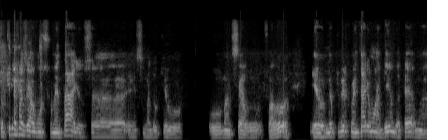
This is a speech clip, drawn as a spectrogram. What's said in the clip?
Eu queria fazer alguns comentários uh, em cima do que o, o Marcelo falou. Eu, meu primeiro comentário é um adendo até, uma,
